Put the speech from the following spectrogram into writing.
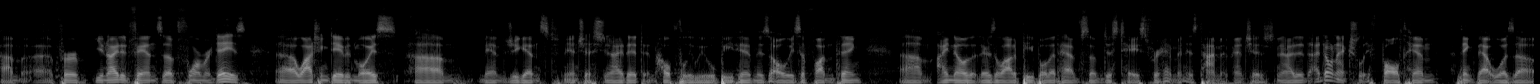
Um, uh, for United fans of former days, uh, watching David Moyes um, manage against Manchester United, and hopefully we will beat him, is always a fun thing. Um, I know that there's a lot of people that have some distaste for him and his time at Manchester United. I don't actually fault him. I think that was a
